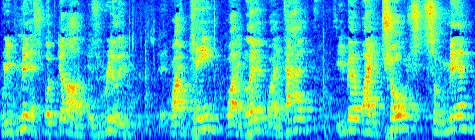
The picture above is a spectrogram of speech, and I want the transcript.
We miss what God is really, why he came, why he bled, why he died, even why he chose some men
